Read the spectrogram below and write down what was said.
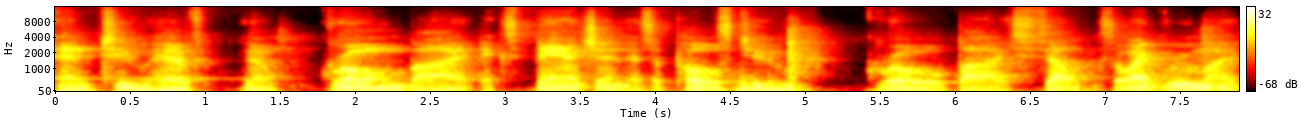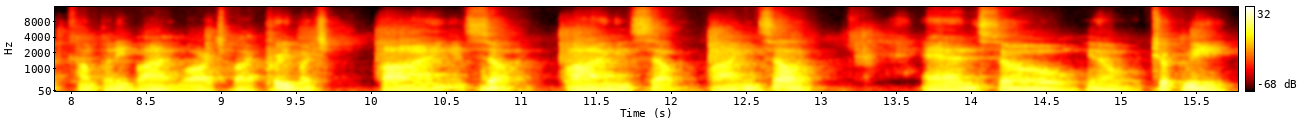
and to have you know grown by expansion as opposed to grow by selling. So I grew my company by and large by pretty much buying and selling, buying and selling, buying and selling. And so, you know, it took me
